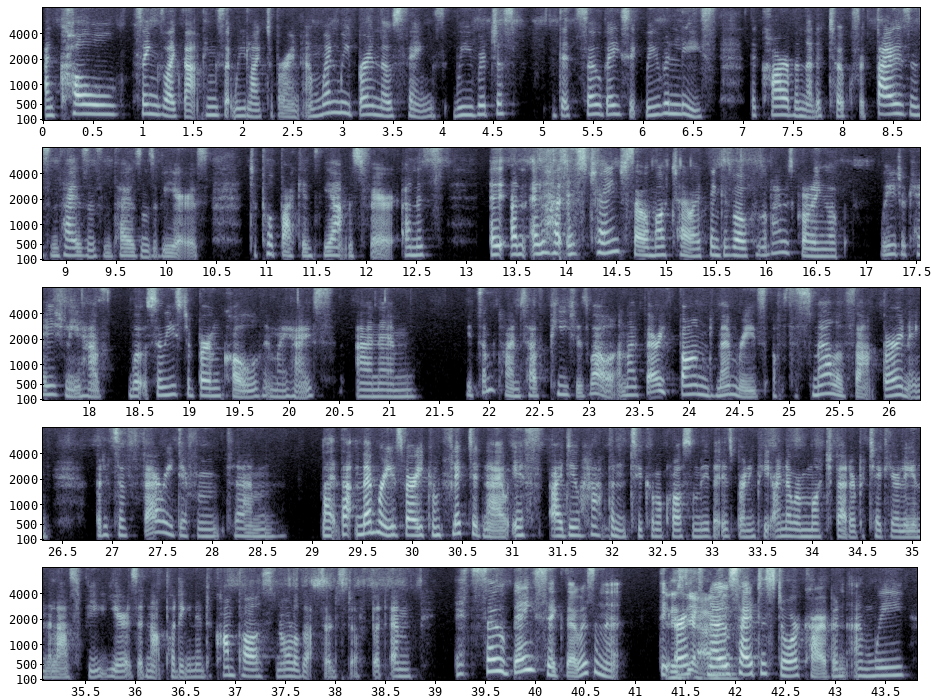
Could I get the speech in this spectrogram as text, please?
And coal, things like that, things that we like to burn. And when we burn those things, we would just it's so basic. We release the carbon that it took for thousands and thousands and thousands of years to put back into the atmosphere. And it's it, and it, it's changed so much how I think as well. Because when I was growing up, we'd occasionally have well, so we used to burn coal in my house, and um, we'd sometimes have peat as well. And I have very fond memories of the smell of that burning, but it's a very different. Um, like that memory is very conflicted now. If I do happen to come across somebody that is burning peat, I know we're much better, particularly in the last few years, at not putting it into compost and all of that sort of stuff. But um, it's so basic, though, isn't it? The it Earth yeah, knows I mean, how to store carbon, and we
